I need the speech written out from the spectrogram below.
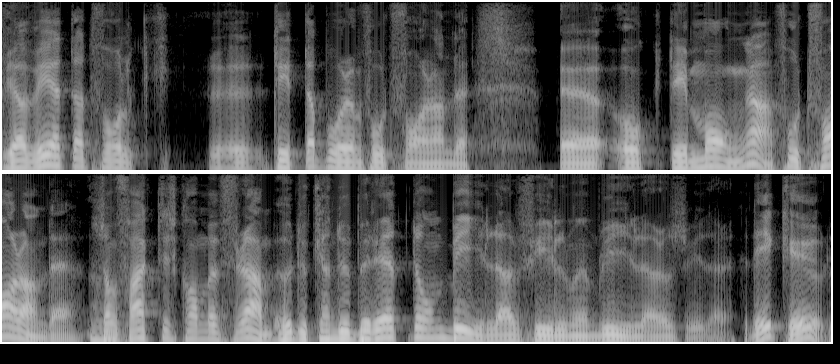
jag vet att folk eh, tittar på den fortfarande. Eh, och det är många fortfarande som faktiskt kommer fram. "Hör Du, kan du berätta om bilar, filmen, bilar och så vidare. Det är kul.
